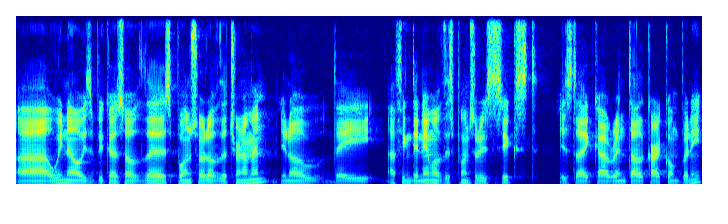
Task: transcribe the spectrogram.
Uh, we know it's because of the sponsor of the tournament. You know, they. I think the name of the sponsor is Sixt. It's like a rental car company,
